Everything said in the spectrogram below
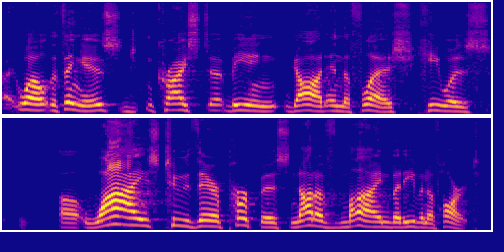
Uh, well, the thing is, Christ uh, being God in the flesh, he was uh, wise to their purpose, not of mind, but even of heart.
